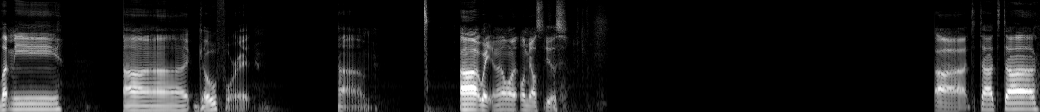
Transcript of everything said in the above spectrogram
let me uh go for it. Um, uh, wait, let me also do this. Uh, da da da.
